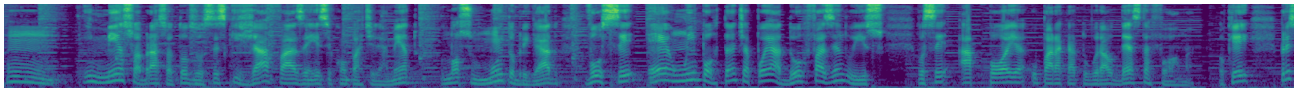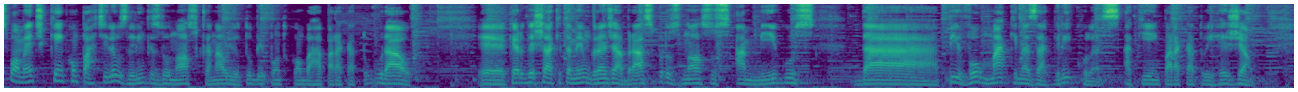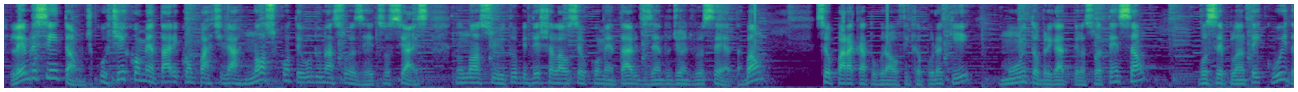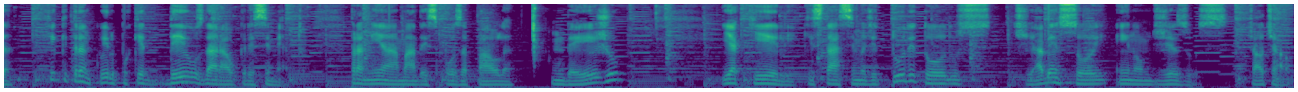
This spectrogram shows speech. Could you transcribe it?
Um imenso abraço a todos vocês que já fazem esse compartilhamento. O nosso muito obrigado. Você é um importante apoiador fazendo isso. Você apoia o Paracatu Rural desta forma, ok? Principalmente quem compartilha os links do nosso canal youtube.com.br Paracatu Rural. É, quero deixar aqui também um grande abraço para os nossos amigos da Pivô Máquinas Agrícolas aqui em Paracatuí região. Lembre-se então de curtir, comentar e compartilhar nosso conteúdo nas suas redes sociais. No nosso YouTube, deixa lá o seu comentário dizendo de onde você é, tá bom? Seu Paracatu Rural fica por aqui. Muito obrigado pela sua atenção. Você planta e cuida. Fique tranquilo porque Deus dará o crescimento. Para minha amada esposa Paula, um beijo e aquele que está acima de tudo e todos te abençoe em nome de Jesus. Tchau, tchau.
